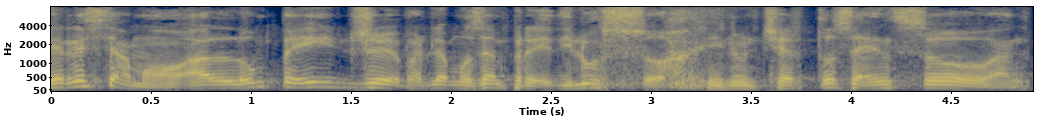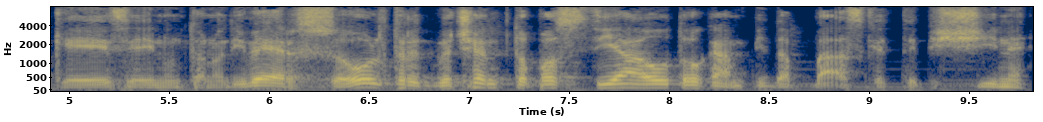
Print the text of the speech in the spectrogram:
E restiamo all'home page, parliamo sempre di lusso in un certo senso, anche se in un tono diverso. Oltre 200 posti auto, campi da basket, piscine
